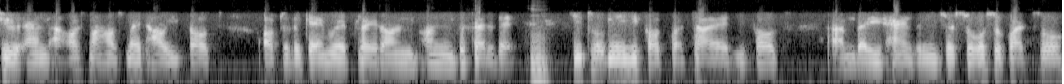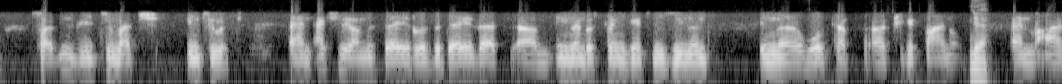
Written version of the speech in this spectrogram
to, and I asked my housemate how he felt after the game we had played on on the Saturday. Mm. He told me he felt quite tired. He felt um, that his hands and his wrists were also quite sore. So I didn't read too much into it. And actually, on this day, it was the day that um, England was playing against New Zealand in the World Cup uh, cricket final. Yeah. And my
